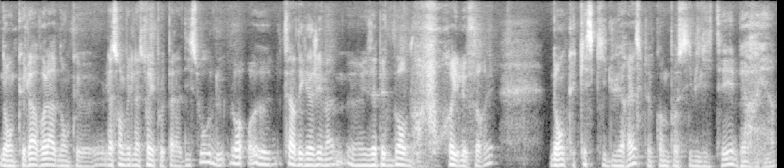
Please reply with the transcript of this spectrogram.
Donc là, voilà, donc euh, l'Assemblée nationale, ne pouvait pas la dissoudre. Euh, faire dégager ma- euh, Elisabeth Borne, pourquoi il le ferait? Donc, qu'est-ce qui lui reste comme possibilité? Ben rien.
